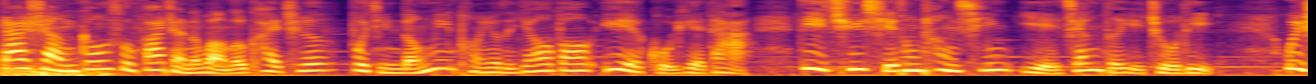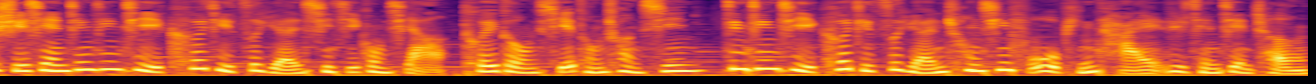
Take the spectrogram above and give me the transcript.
搭上高速发展的网络快车，不仅农民朋友的腰包越鼓越大，地区协同创新也将得以助力。为实现京津冀科技资源信息共享，推动协同创新，京津冀科技资源创新服务平台日前建成，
